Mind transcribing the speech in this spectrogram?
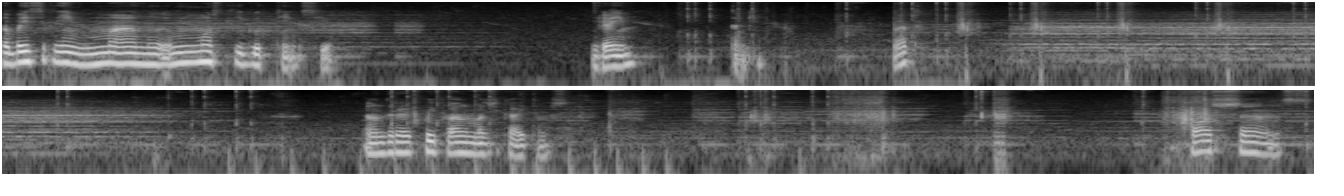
So basically, man, mostly good things here. Game. Thank you. What? Under equip all magic items. Potions.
